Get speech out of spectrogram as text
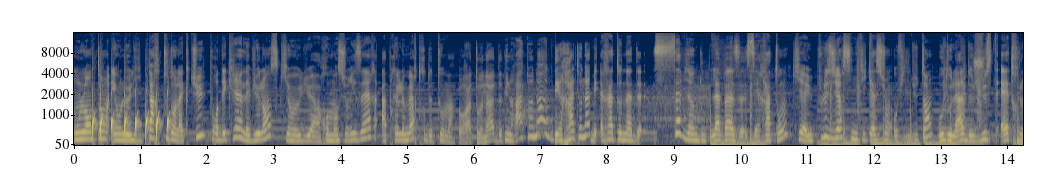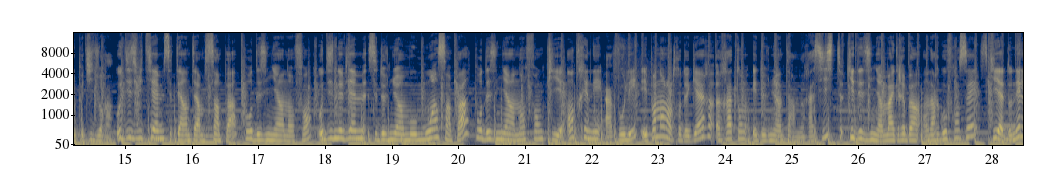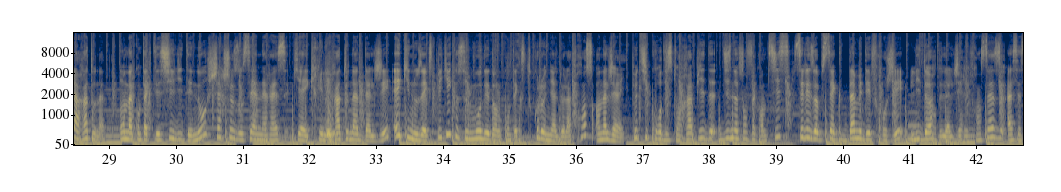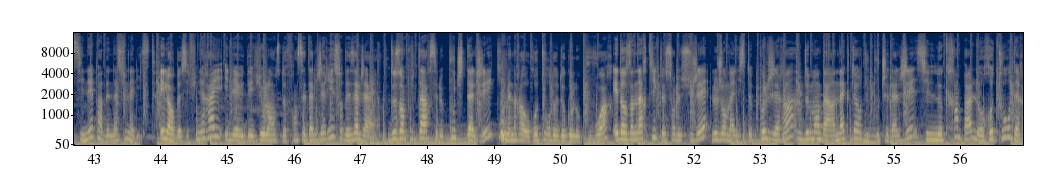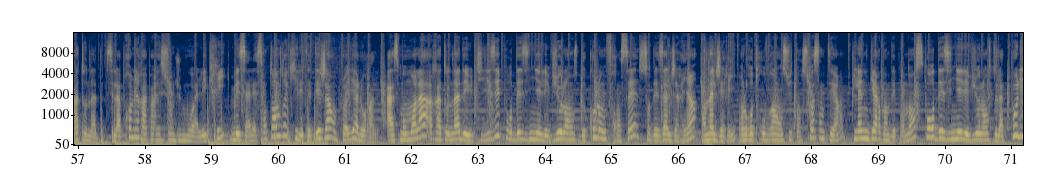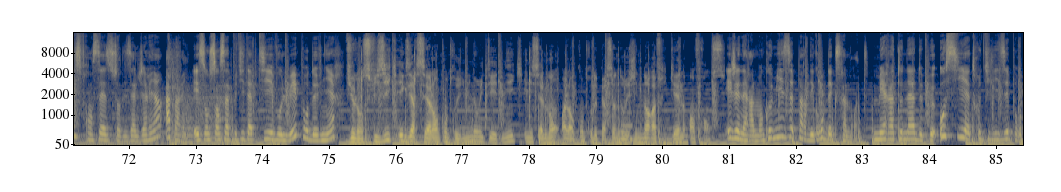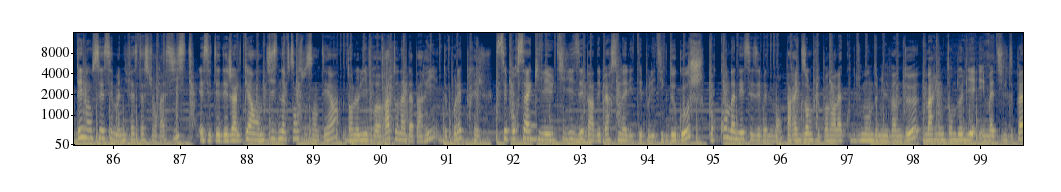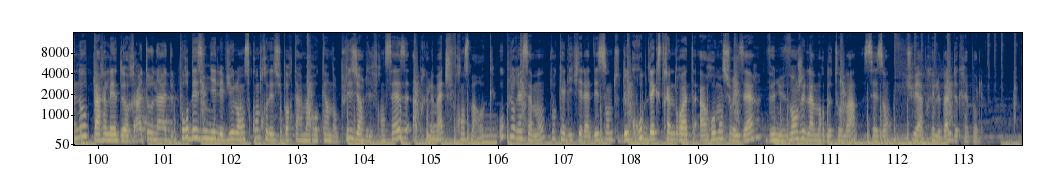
On l'entend et on le lit partout dans l'actu pour décrire les violences qui ont eu lieu à Romans-sur-Isère après le meurtre de Thomas. Ratonnade Une ratonnade Des ratonnades Mais ratonnade, ça vient d'où? La base, c'est raton, qui a eu plusieurs significations au fil du temps, au-delà de juste être le petit du rat. Au 18e, c'était un terme sympa pour désigner un enfant. Au 19e, c'est devenu un mot moins sympa pour désigner un enfant qui est entraîné à voler. Et pendant l'entre-deux-guerres, raton est devenu un terme raciste qui désigne un maghrébin en argot français, ce qui a donné la ratonnade. On a contacté Sylvie Thénault, chercheuse au CNRS qui a écrit Les ratonnades d'Alger et qui nous a expliqué que ce mot naît dans le contexte colonial de la France en Algérie. Petit cours d'histoire rapide, 1956, c'est les obsèques d'Amédée Froger, leader de l'Algérie française, assassiné par des nationalistes. Et lors de ses funérailles, il y a eu des violences de Français d'Algérie sur des Algériens. Deux ans plus tard, c'est le putsch d'Alger qui mènera au retour de De Gaulle au pouvoir. Et dans un article sur le sujet, le journaliste Paul Gérin demande à un acteur du putsch d'Alger s'il ne craint pas le retour des ratonnades. C'est la première apparition du mot à l'écrit, mais ça laisse entendre qu'il était déjà employé à l'oral. À ce moment-là, ratonnade est utilisé pour désigner les violences de colons français sur des Algériens en Algérie. On le retrouvera ensuite en 61, pleine guerre d'indépendance, pour désigner les violences de la police française sur des Algériens à Paris. Et son sens a petit à petit évolué pour devenir Violence physique exercée à l'encontre d'une minorité ethnique, initialement à l'encontre de personnes d'origine nord-africaine en France. et généralement commise par des groupes d'extrême droite. Mais ratonnade peut aussi être utilisée pour dénoncer ces manifestations racistes, et c'était déjà le cas en 1961 dans le livre Ratonnade à Paris de Paulette Préju. C'est pour ça qu'il est utilisé par des personnalités politiques de gauche pour condamner ces événements. Par exemple, pendant la Coupe du Monde 2022, Marine Tondelier et Mathilde Panot parlaient de Ratonnade pour désigner les violences contre des supporters marocains dans plusieurs villes françaises après le match France-Maroc. Ou plus récemment, pour qualifier la descente de groupes d'extrême droite à Romans-sur-Isère, venus venger la mort de Thomas, 16 ans, tué après le bal de Crépole.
